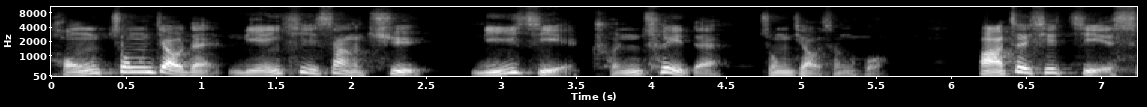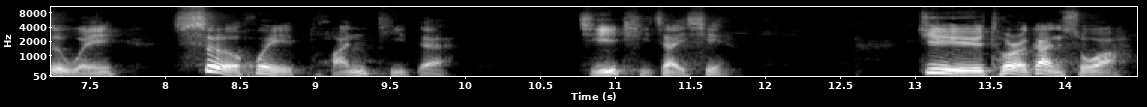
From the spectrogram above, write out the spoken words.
同宗教的联系上去理解纯粹的宗教生活，把这些解释为社会团体的集体再现。据图尔干说啊，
